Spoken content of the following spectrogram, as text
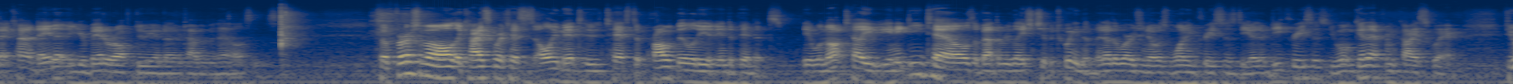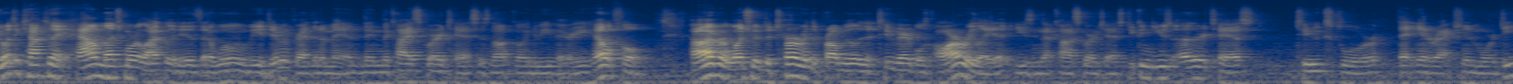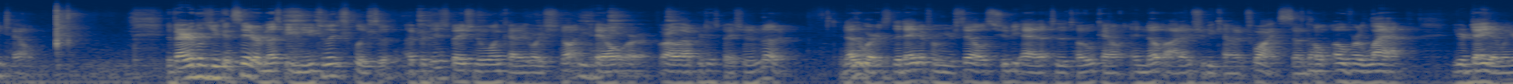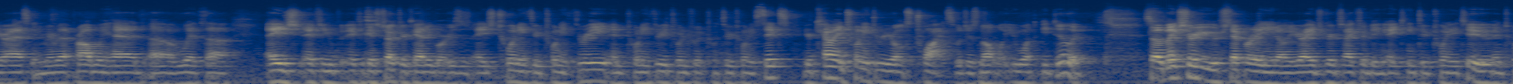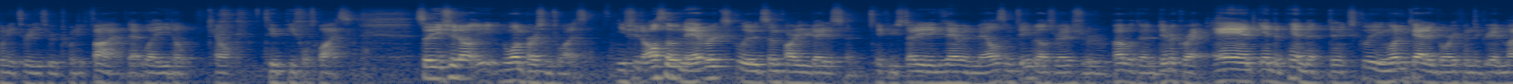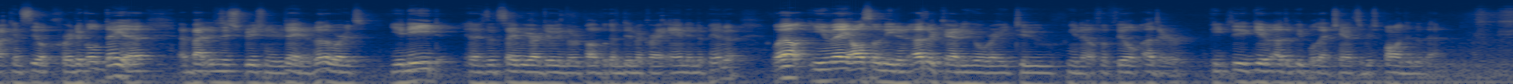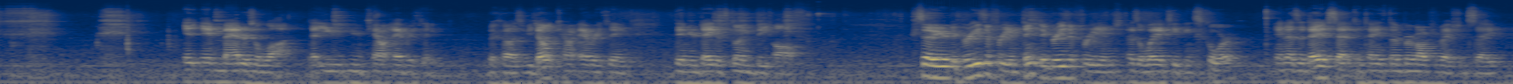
that kind of data, you're better off doing another type of analysis. So first of all, the chi-square test is only meant to test the probability of independence. It will not tell you any details about the relationship between them. In other words, you know, as one increases, the other decreases. You won't get that from chi-square. If you want to calculate how much more likely it is that a woman will be a Democrat than a man, then the chi-square test is not going to be very helpful. However, once you have determined the probability that two variables are related using that chi-square test, you can use other tests to explore that interaction in more detail. The variables you consider must be mutually exclusive. A participation in one category should not entail or, or allow participation in another. In other words, the data from your cells should be added to the total count and no item should be counted twice. So don't overlap your data when you're asking. Remember that problem we had uh, with uh, age, if you if you construct your categories as age 20 through 23 and 23 20, through 26, you're counting 23 year olds twice, which is not what you want to be doing. So make sure you're separating, you know, your age groups actually being 18 through 22 and 23 through 25. That way you don't count two people twice. So you should, uh, one person twice. You should also never exclude some part of your data set. If you studied and examined males and females registered Republican, Democrat, and Independent, then excluding one category from the grid might conceal critical data about the distribution of your data. In other words, you need, uh, let's say we are doing the Republican, Democrat, and Independent, well, you may also need another category to, you know, fulfill other, to give other people that chance to respond into that. It, it matters a lot that you, you count everything because if you don't count everything, then your data is going to be off. So your degrees of freedom, think degrees of freedom as a way of keeping score, and as a data set contains number of observations, say,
